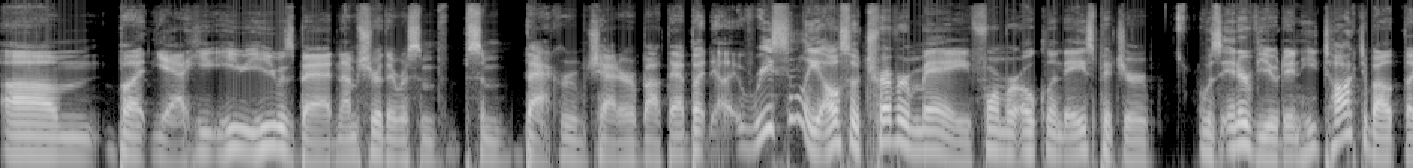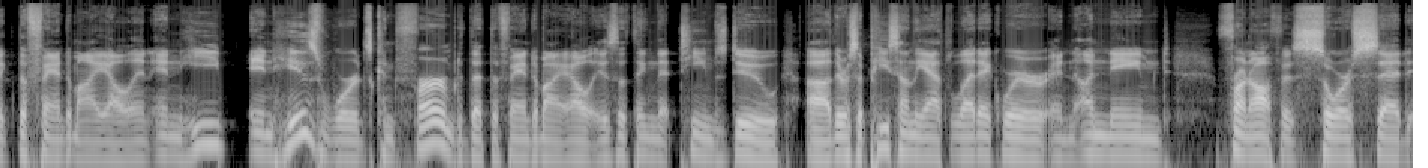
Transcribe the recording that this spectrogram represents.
Um, but yeah, he, he he was bad, and I'm sure there was some some backroom chatter about that. But uh, recently, also Trevor May, former Oakland A's pitcher, was interviewed and he talked about like the Phantom IL and, and he in his words confirmed that the Phantom IL is the thing that teams do. Uh, there was a piece on the Athletic where an unnamed front office source said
